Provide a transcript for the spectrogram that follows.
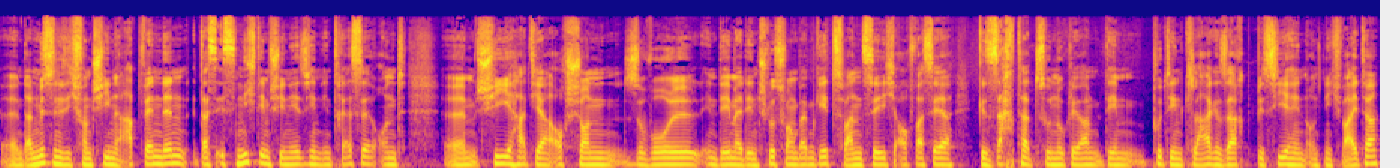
äh, dann müssen sie sich von China abwenden. Das ist nicht im chinesischen Interesse und ähm, Xi hat ja auch schon sowohl, indem er den Schlussfolgerung beim G20, auch was er gesagt hat zu Nuklear, dem Putin klar gesagt, bis hierhin und nicht weiter.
